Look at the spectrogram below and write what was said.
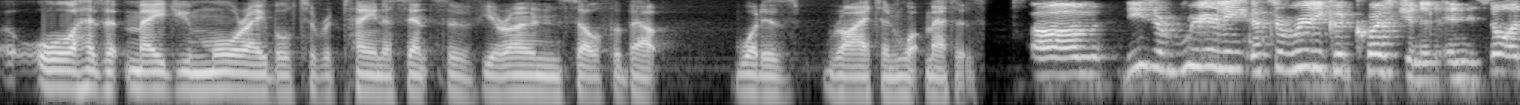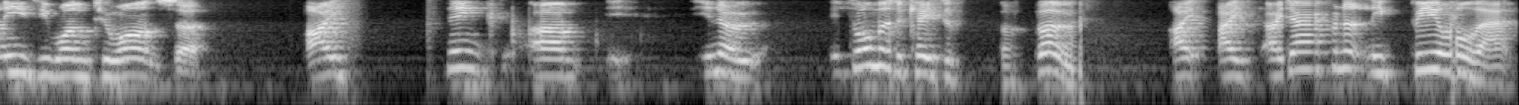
Or has it made you more able to retain a sense of your own self about what is right and what matters? Um, these are really, that's a really good question, and, and, it's not an easy one to answer. I think um, you know, it's almost a case of, of both. I, I, I definitely feel that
